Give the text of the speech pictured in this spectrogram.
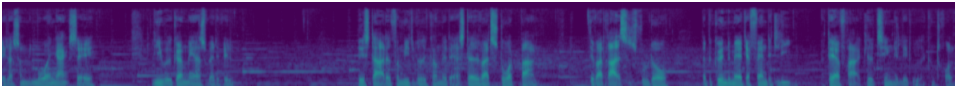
Eller som min mor engang sagde, livet gør med os, hvad det vil. Det startede for mit vedkommende, da jeg stadig var et stort barn. Det var et redselsfuldt år, der begyndte med, at jeg fandt et lig, og derfra gled tingene lidt ud af kontrol.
